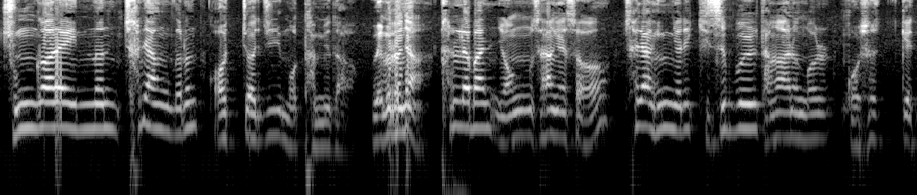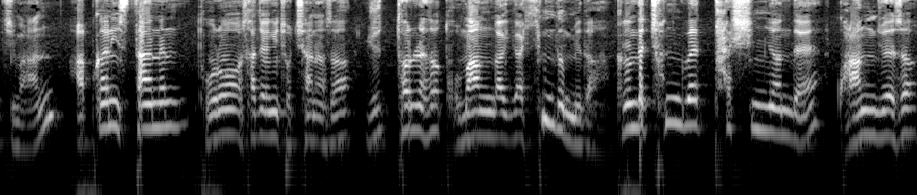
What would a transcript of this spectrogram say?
중간에 있는 차량들은 어쩌지 못합니다. 왜 그러냐? 탈레반 영상에서 차량 행렬이 기습을 당하는 걸 보셨겠지만 아프가니스탄은 도로 사정이 좋지 않아서 유턴을 해서 도망가기가 힘듭니다. 그런데 1980년대 광주에서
